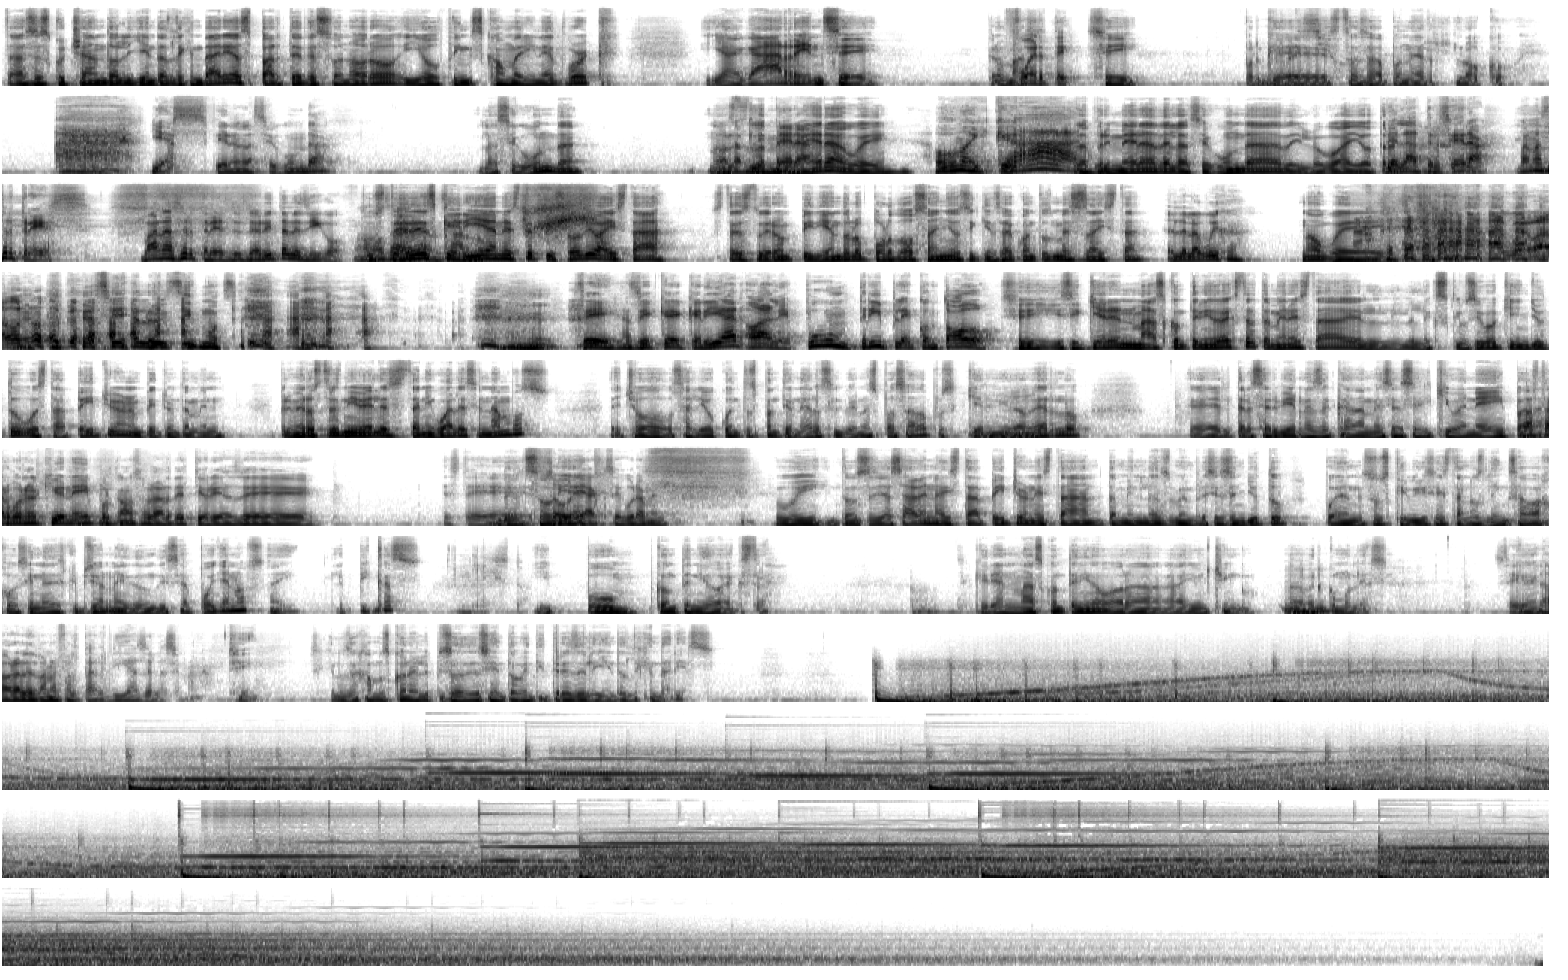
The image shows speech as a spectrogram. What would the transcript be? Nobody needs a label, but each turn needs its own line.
Estás escuchando Leyendas Legendarias, parte de Sonoro y All Things Comedy Network. Y agárrense.
Pero fuerte.
Sí. Porque esto se va a poner loco.
Ah, yes. Viene la segunda.
La segunda. No,
No, la
esta es la
primera.
primera, güey.
Oh my God.
La primera de la segunda y luego hay otra.
de la tercera. Van a ser tres. Van a ser tres. Desde ahorita les digo. Vamos
Ustedes querían este episodio, ahí está. Ustedes estuvieron pidiéndolo por dos años y quién sabe cuántos meses, ahí está.
El de la Ouija.
No, güey.
Huevado,
sí, ya lo hicimos.
Sí, así que querían. Órale, pum, triple con todo.
Sí, y si quieren más contenido extra, también está el, el exclusivo aquí en YouTube o está Patreon. En Patreon también. Primeros tres niveles están iguales en ambos. De hecho, salió Cuentos Panteoneros el viernes pasado, por si quieren ir a verlo. El tercer viernes de cada mes se hace el QA.
Va
para-
a estar bueno el QA porque vamos a hablar de teorías de este Zodiac.
Zodiac.
seguramente.
Uy, entonces ya saben, ahí está Patreon, ahí están también las membresías en YouTube. Pueden suscribirse, están los links abajo en la descripción, ahí donde dice apóyanos, ahí le picas.
Listo.
Y ¡pum! Contenido extra. Si querían más contenido, ahora hay un chingo. A ver cómo le hacen.
Sí, ahora les van a faltar días de la semana.
Sí. Así que nos dejamos con el episodio 123 de Leyendas Legendarias.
